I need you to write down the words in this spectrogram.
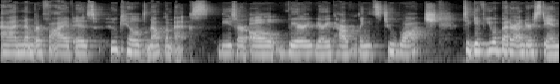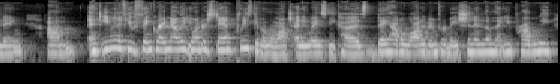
and number five is Who Killed Malcolm X? These are all very, very powerful things to watch to give you a better understanding. Um, and even if you think right now that you understand, please give them a watch anyways, because they have a lot of information in them that you probably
